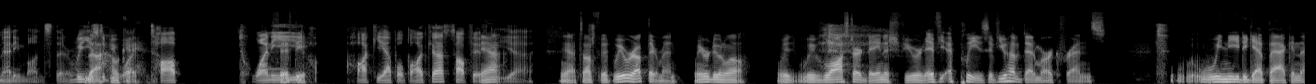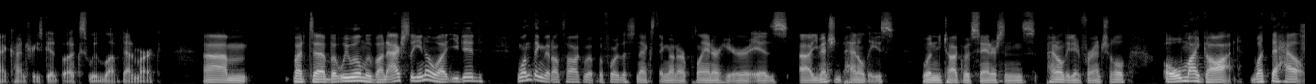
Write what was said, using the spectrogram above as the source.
many months there. We used Nah, to be okay. what top 20 50. hockey Apple podcast, top 50. Yeah. Yeah. Yeah, tough. If we were up there, man, we were doing well. We we've lost our Danish viewer. If you please, if you have Denmark friends, we need to get back in that country's good books. We love Denmark. Um, but uh, but we will move on. Actually, you know what? You did one thing that I'll talk about before this next thing on our planner here is uh, you mentioned penalties when you talk about Sanderson's penalty differential. Oh my God, what the hell?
